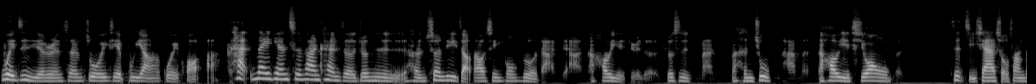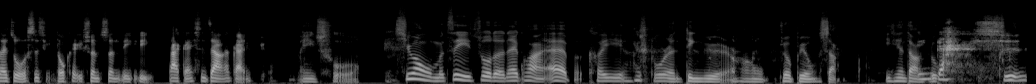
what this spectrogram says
为自己的人生做一些不一样的规划吧。看那一天吃饭，看着就是很顺利找到新工作的大家，然后也觉得就是蛮很祝福他们，然后也希望我们自己现在手上在做的事情都可以顺顺利利，大概是这样的感觉。没错，希望我们自己做的那款 App 可以很多人订阅，然后就不用上班，一天到晚录应该是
